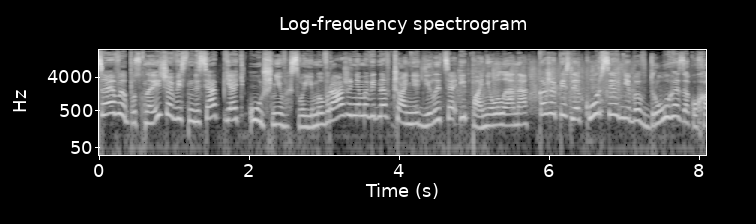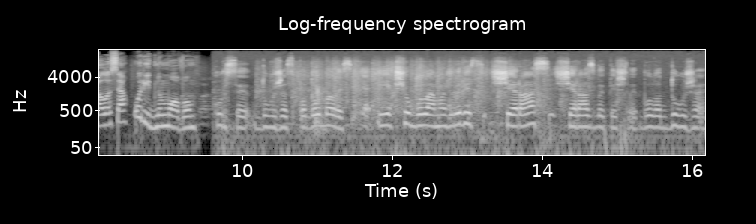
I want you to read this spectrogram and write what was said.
Цей випуск налічив 85 учнів. Своїми враженнями від навчання ділиться і пані Олена. Каже, після курсів ніби вдруге закохалася у рідну мову. Курси дуже сподобались. І якщо була можливість ще раз, ще раз би пішли. Було дуже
